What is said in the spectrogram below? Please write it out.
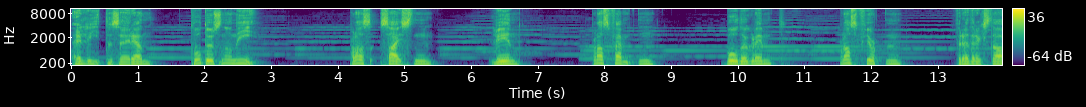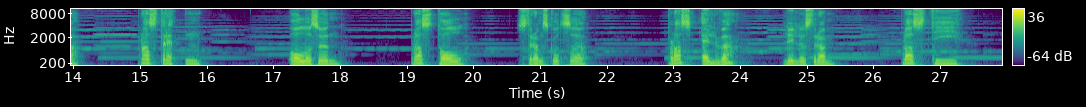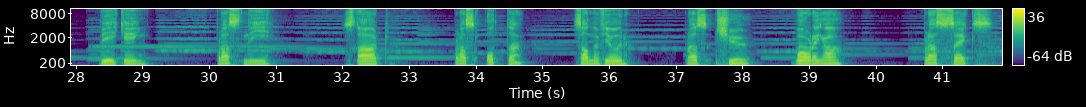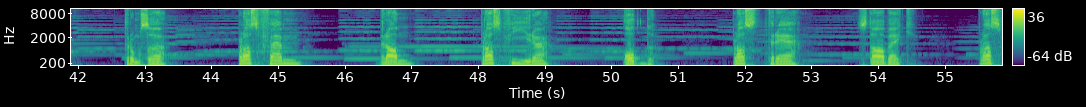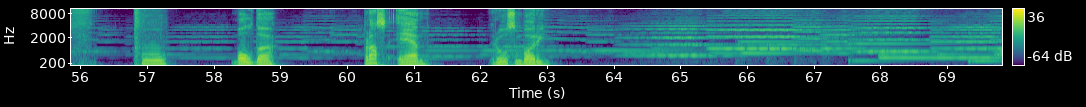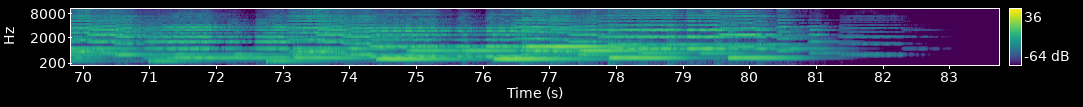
Eliteserien 2009. Plass 16 Lyn. Plass 15 Bodø-Glimt. Plass 14 Fredrikstad. Plass 13 Ålesund. Plass 12 Strømsgodset. Plass 11 Lillestrøm. Plass 10 Viking. Plass 9 Start. Plass 8 Sandefjord. Plass 7 Vålerenga. Plass 6 Tromsø. Plass 5 Brann. Plass 4 Odd. Plass 3 Stabæk. Plass 2 Molde. Plass 1 Rosenborg.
